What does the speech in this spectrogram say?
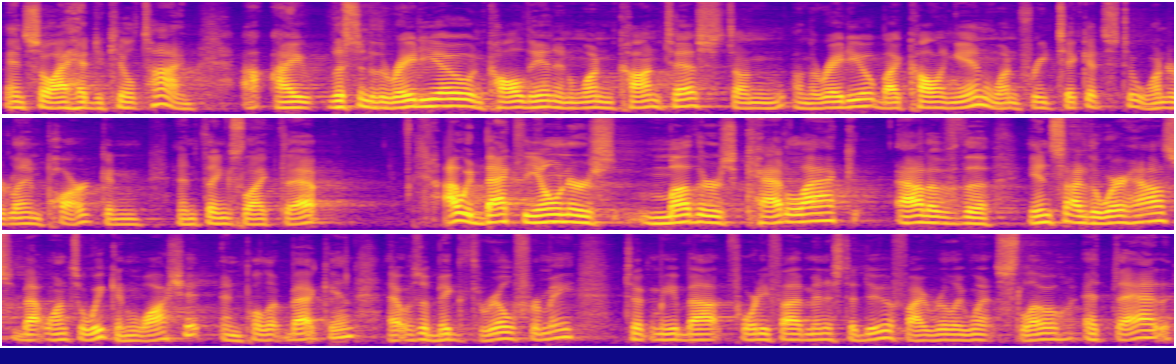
And so I had to kill time. I listened to the radio and called in and won contests on, on the radio by calling in, won free tickets to Wonderland Park and, and things like that. I would back the owner's mother's Cadillac out of the inside of the warehouse about once a week and wash it and pull it back in. That was a big thrill for me. Took me about 45 minutes to do if I really went slow at that.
